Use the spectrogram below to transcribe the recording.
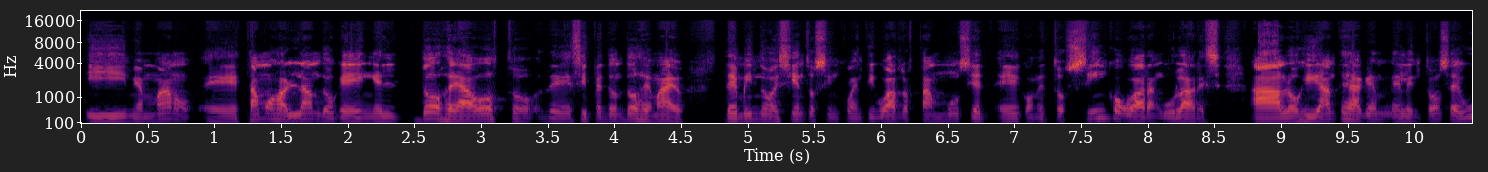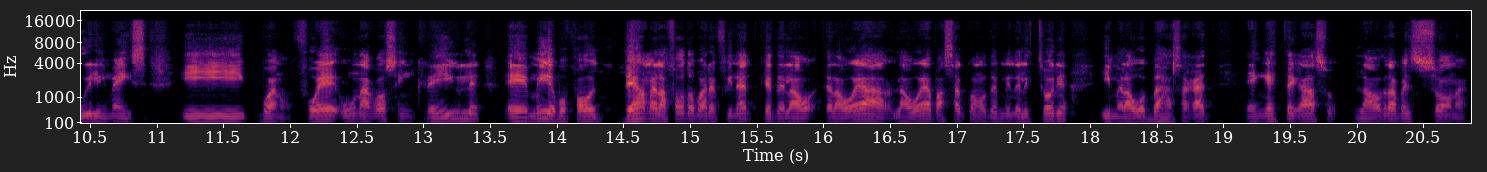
Y mi hermano, eh, estamos hablando que en el 2 de agosto, de, sí, perdón, 2 de mayo de 1954, Stan Musial eh, conectó cinco cuadrangulares a los gigantes aquel entonces de Willie Mays. Y bueno, fue una cosa increíble. Eh, Miguel, por favor, déjame la foto para el final, que te, la, te la, voy a, la voy a pasar cuando termine la historia y me la vuelves a sacar. En este caso, la otra persona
